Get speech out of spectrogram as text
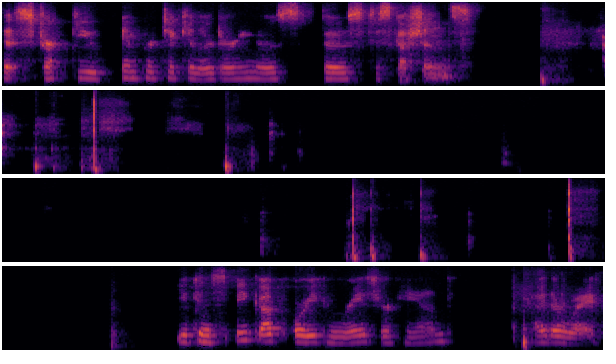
that struck you in particular during those those discussions. You can speak up or you can raise your hand, either way.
